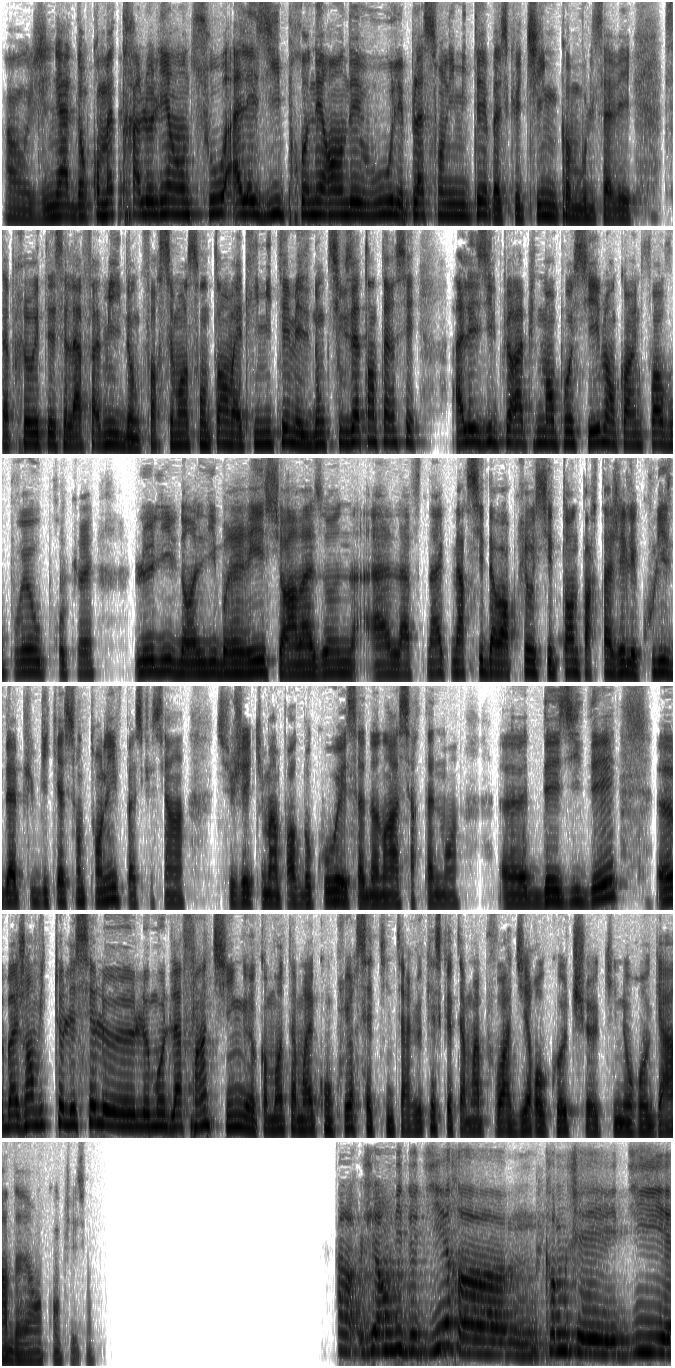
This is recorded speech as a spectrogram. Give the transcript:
Oh, génial. Donc, on mettra le lien en dessous. Allez-y, prenez rendez-vous. Les places sont limitées parce que Ting, comme vous le savez, sa priorité, c'est la famille. Donc, forcément, son temps va être limité. Mais donc, si vous êtes intéressé, allez-y le plus rapidement possible. Encore une fois, vous pouvez vous procurer le livre dans la librairie, sur Amazon, à la FNAC. Merci d'avoir pris aussi le temps de partager les coulisses de la publication de ton livre parce que c'est un sujet qui m'importe beaucoup et ça donnera certainement euh, des idées. Euh, bah, j'ai envie de te laisser le, mot de la fin, Ting. Comment tu aimerais conclure cette interview? Qu'est-ce que tu aimerais pouvoir dire aux coachs euh, qui nous regardent en conclusion? Alors, j'ai envie de dire, comme j'ai dit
